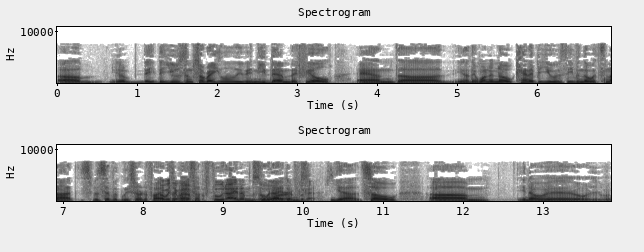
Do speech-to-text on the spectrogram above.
um, you know, they, they use them so regularly, they need them, they feel, and, uh, you know, they want to know, can it be used even though it's not specifically certified Are we talking about food items food or items. food items? Yeah. So, um, you know, uh,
